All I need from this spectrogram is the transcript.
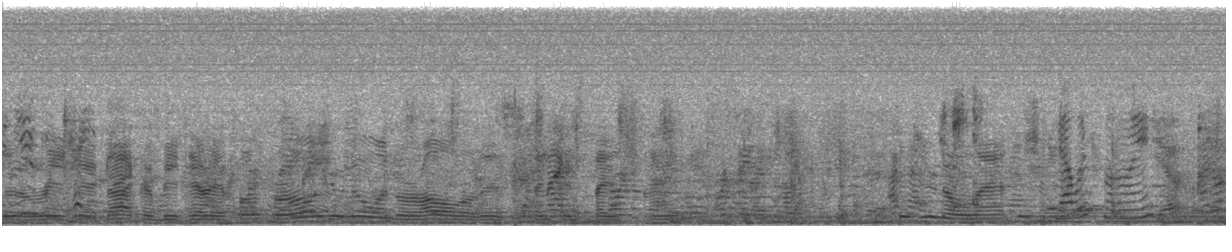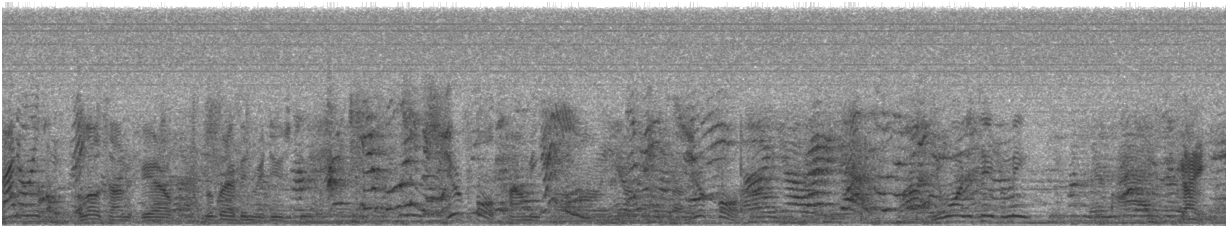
loser-rigid. I could be Terry Funk for all you know under all of this stinking face paint. Did you know that? That was fine. By the way, Hello, Tommy Fierro. Look what I've been reduced to. I can't believe it. It's your fault, Tommy. It's your fault. You wanted to tape for me? Thanks.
